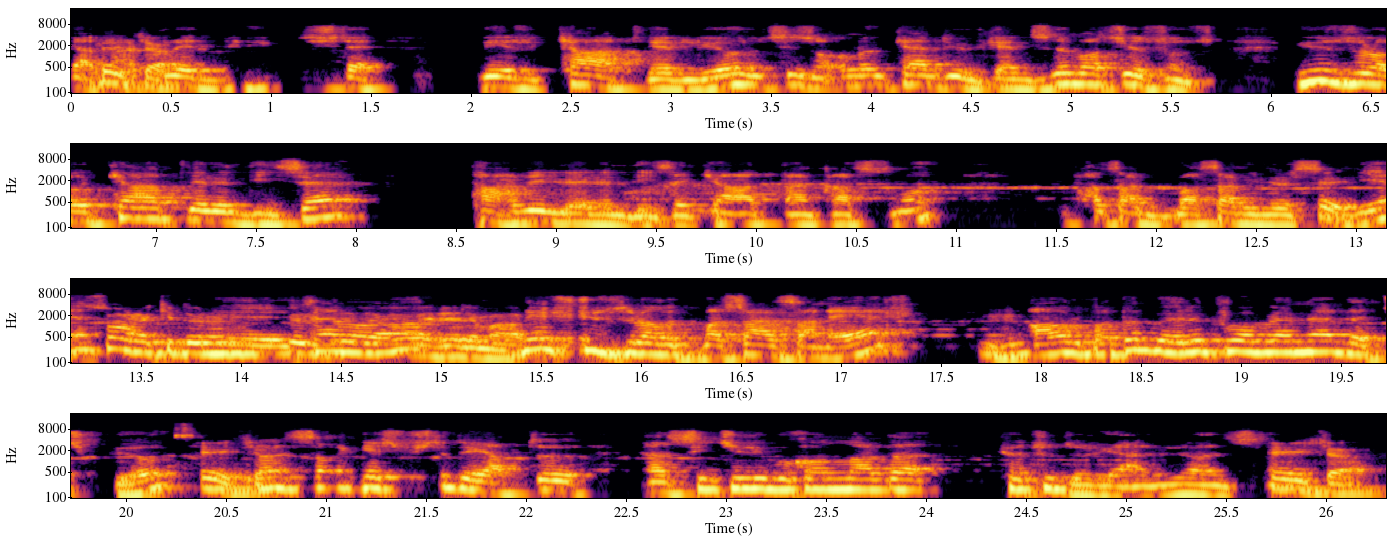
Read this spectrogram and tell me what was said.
yani Peki. kredi işte bir kağıt veriliyor. Siz onu kendi ülkenizde basıyorsunuz. 100 liralık kağıt verildiyse, tahvil verildiyse kağıttan kastım o, basabilirsin Peki, diye. Sonraki dönemde Ee, sen onu edelim abi. 500 liralık basarsan eğer Hı hı. Avrupa'da böyle problemler de çıkıyor. Peki. Yunanistan'ın geçmişte de yaptığı yani sicili bu konularda kötüdür yani Yunanistan. Peki abi.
